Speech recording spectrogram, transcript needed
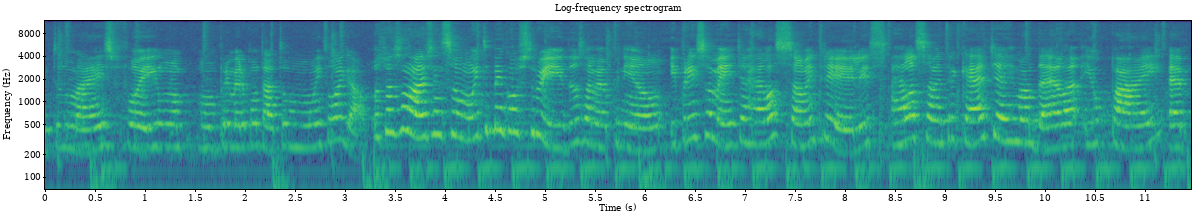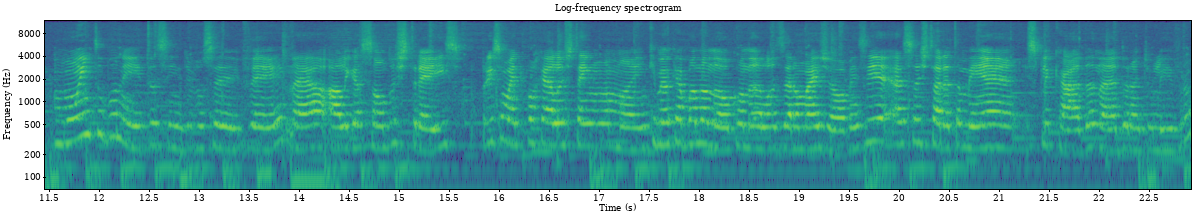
e tudo mais, foi um, um primeiro contato muito legal. Os personagens são muito bem construídos, na minha opinião, e principalmente a relação entre eles. A relação entre Cat e a irmã dela e o pai é muito bonita, assim, de você ver, né, a ligação dos três principalmente porque elas têm uma mãe que meio que abandonou quando elas eram mais jovens e essa história também é explicada, né, durante o livro.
